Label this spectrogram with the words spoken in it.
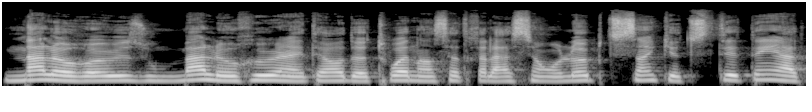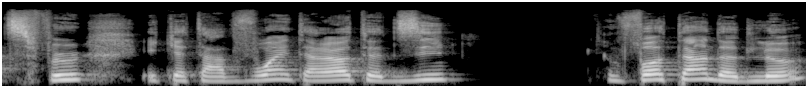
malheureuse ou malheureux à l'intérieur de toi dans cette relation-là, puis tu sens que tu t'éteins à petit feu et que ta voix intérieure te dit « va-t'en de là »,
